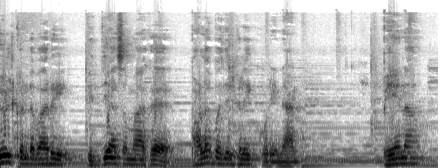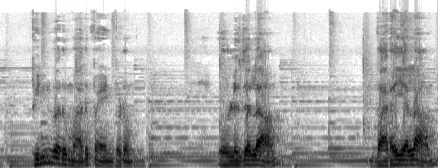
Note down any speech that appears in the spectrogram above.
கீழ்கண்டவாறு வித்தியாசமாக பல பதில்களை கூறினான். பேனா பின்வருமாறு பயன்படும். எழுதலாம் வரையலாம்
